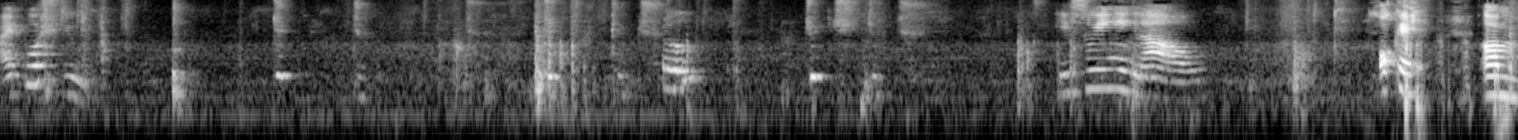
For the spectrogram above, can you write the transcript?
I pushed you. He's swinging now. Okay. Um.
